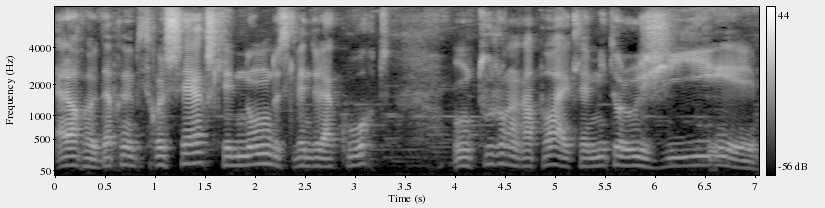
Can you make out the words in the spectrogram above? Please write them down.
Alors, euh, d'après mes petites recherches, les noms de Sylvain de la Courte ont toujours un rapport avec la mythologie et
